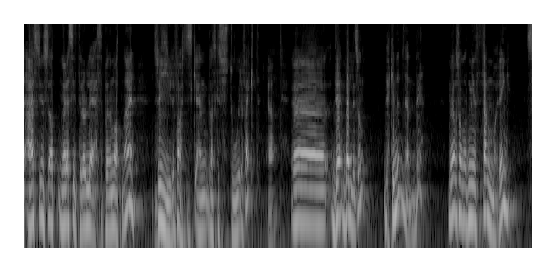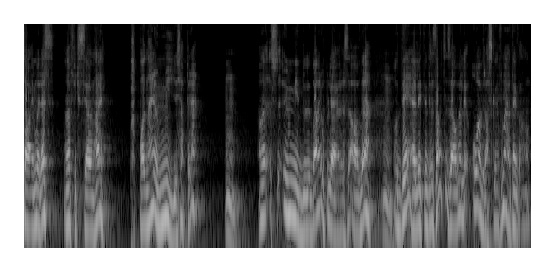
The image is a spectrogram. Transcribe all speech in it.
jeg syns at når jeg sitter og leser på denne måten her, så gir det faktisk en ganske stor effekt. Ja. Eh, det er veldig sånn Det er ikke nødvendig. Men det var sånn at min femåring sa i morges, når han fikk se den her 'Pappa, den her er jo mye kjappere'. Mm. Han har en umiddelbar opplevelse av det. Og det er litt interessant, synes jeg. Og veldig overraskende for meg. Jeg tenkte sånn,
